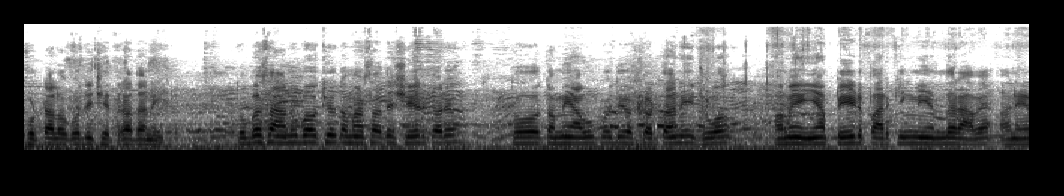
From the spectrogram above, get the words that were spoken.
ખોટા લોકોથી છેતરાતા નહીં. તો બસ આ અનુભવ થયો તમારી સાથે શેર કર્યો. તો તમે આવું કોઈ દિવસ કરતા નહીં. જુઓ, અમે અહીંયા પેડ પાર્કિંગની અંદર આવ્યા અને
